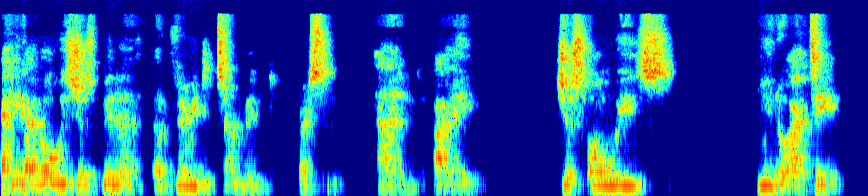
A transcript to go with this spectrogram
I think I've always just been a, a very determined person, and I just always, you know, I take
